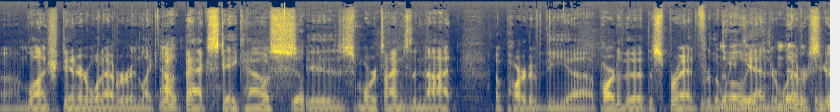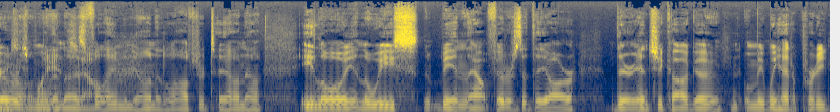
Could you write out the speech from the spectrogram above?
um, lunch, dinner, whatever, and like Outback Steakhouse Yep. is more times than not a part of the uh, a part of the the spread for the Oh, weekend yeah. or whatever series wrong playing. With a nice so. filet mignon and a lobster tail. Now, Eloy and Luis, being the outfielders that they are, they're in Chicago. I mean, we had a pretty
